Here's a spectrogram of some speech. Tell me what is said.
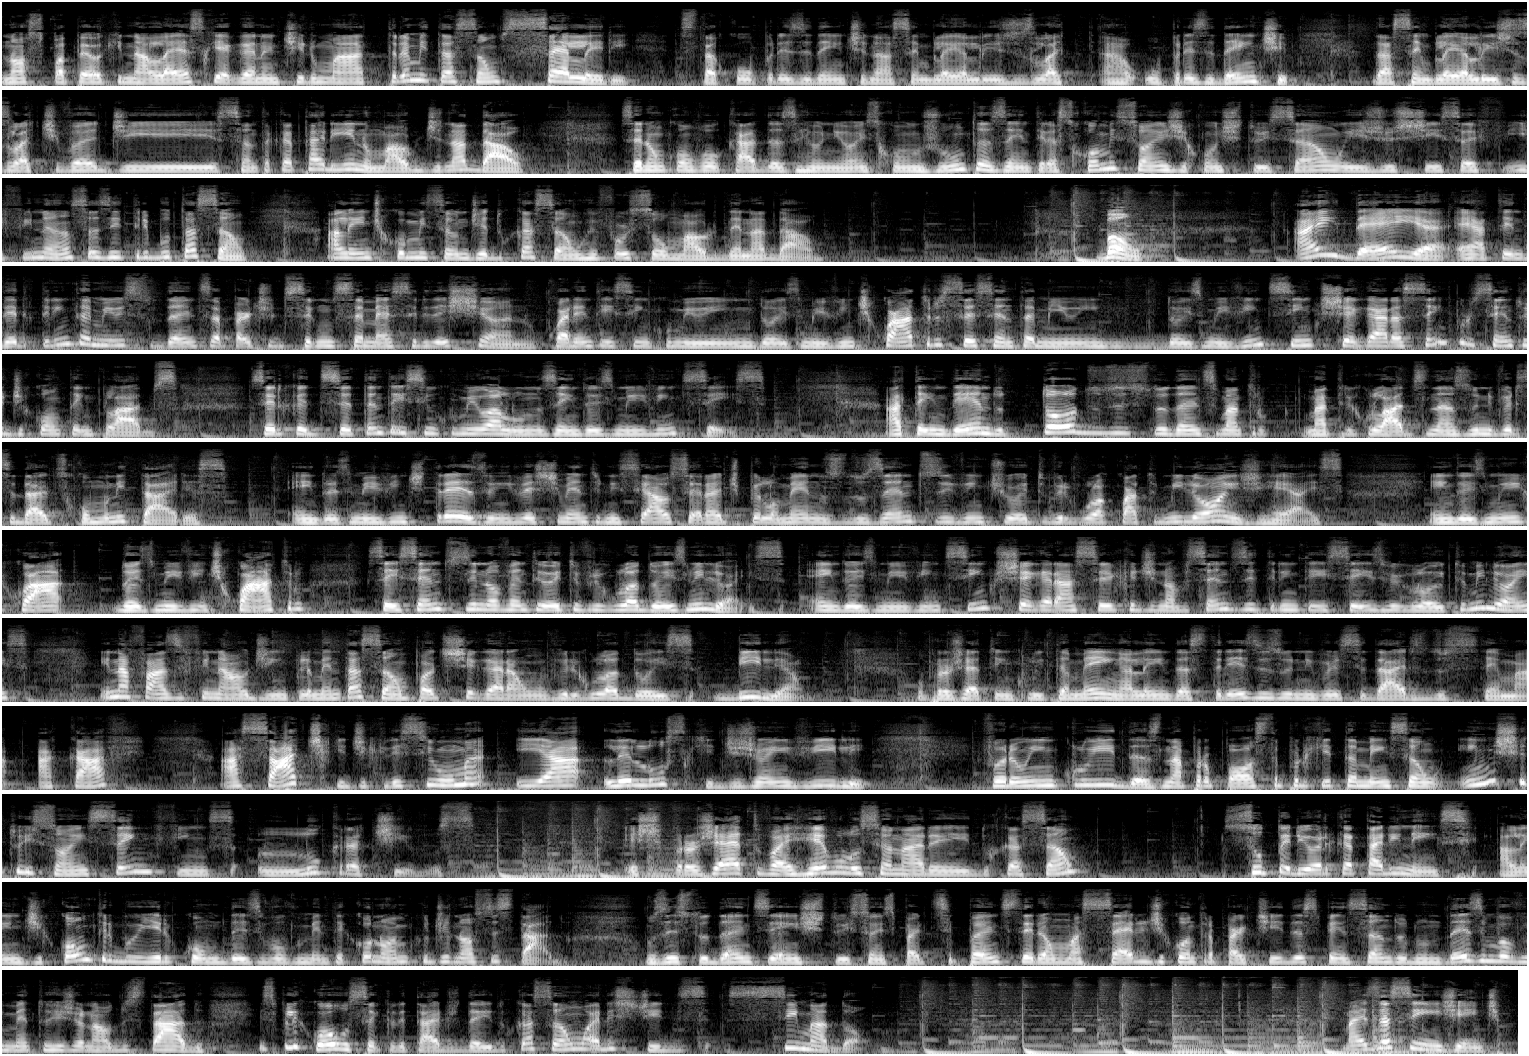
Nosso papel aqui na LESC é garantir uma tramitação célere, destacou o presidente, na Assembleia Legislativa, o presidente da Assembleia Legislativa de Santa Catarina, Mauro de Nadal. Serão convocadas reuniões conjuntas entre as comissões de Constituição e Justiça e Finanças e Tributação, além de Comissão de Educação, reforçou Mauro de Nadal. Bom, a ideia é atender 30 mil estudantes a partir do segundo semestre deste ano, 45 mil em 2024, 60 mil em 2025, chegar a 100% de contemplados, cerca de 75 mil alunos em 2026, atendendo todos os estudantes matriculados nas universidades comunitárias. Em 2023, o investimento inicial será de pelo menos 228,4 milhões de reais. Em 2024, 698,2 milhões. Em 2025, chegará a cerca de 936,8 milhões e na fase final de implementação pode chegar a 1,2 bilhão. O projeto inclui também, além das 13 universidades do sistema ACAF, a SATIC de Criciúma e a LELUSC de Joinville, foram incluídas na proposta porque também são instituições sem fins lucrativos. Este projeto vai revolucionar a educação superior catarinense, além de contribuir com o desenvolvimento econômico de nosso estado. Os estudantes e as instituições participantes terão uma série de contrapartidas pensando no desenvolvimento regional do estado, explicou o secretário da Educação, Aristides Simadon. Mas assim, gente,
